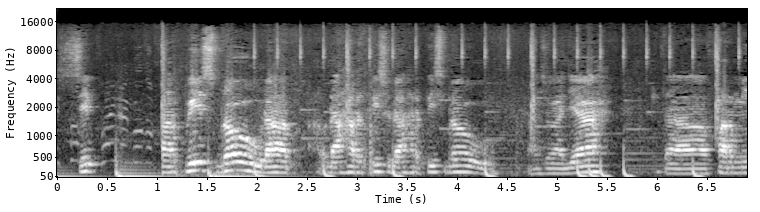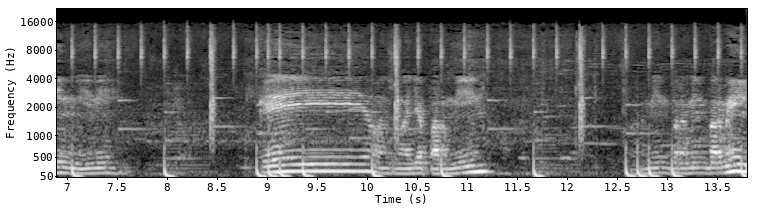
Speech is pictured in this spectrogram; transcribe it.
Sip. Harpis bro, udah udah harpis, sudah harpis bro. Langsung aja kita farming ini. Oke langsung aja farming. Farming farming farming.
